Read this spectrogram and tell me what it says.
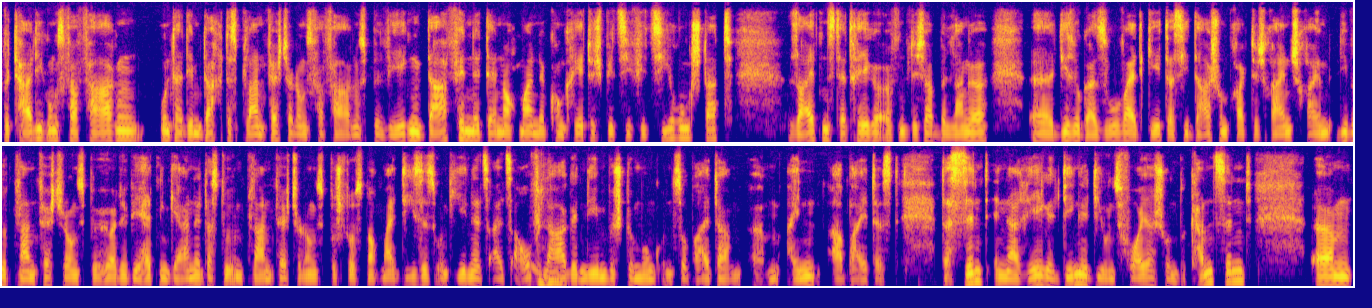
Beteiligungsverfahren unter dem Dach des Planfeststellungsverfahrens bewegen. Da findet dann nochmal eine konkrete Spezifizierung statt seitens der Träger öffentlicher Belange, äh, die sogar so weit geht, dass sie da schon praktisch reinschreiben, liebe Planfeststellungsbehörde, wir hätten gerne, dass du im Planfeststellungsbeschluss nochmal dieses und jenes als. Auflage, mhm. Nebenbestimmung und so weiter ähm, einarbeitest. Das sind in der Regel Dinge, die uns vorher schon bekannt sind. Ähm,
